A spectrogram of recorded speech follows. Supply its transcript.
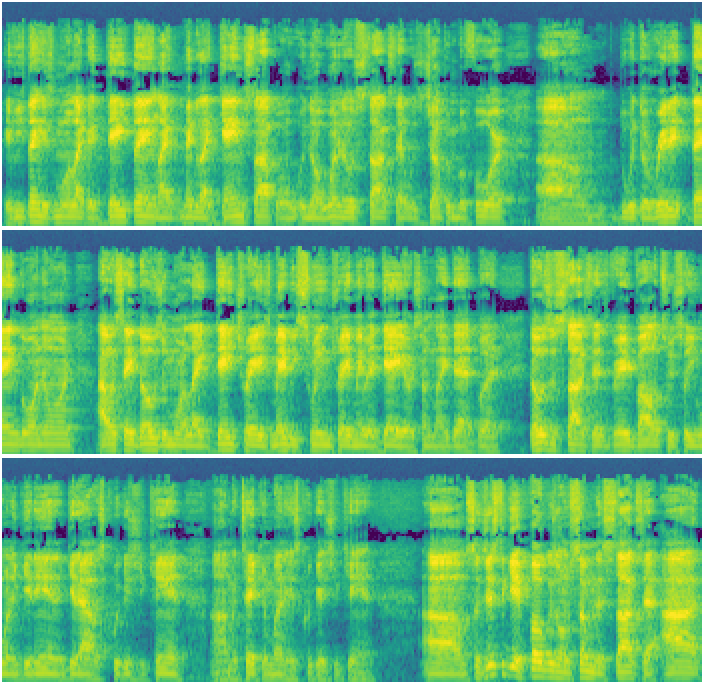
If you think it's more like a day thing, like maybe like GameStop or, you know, one of those stocks that was jumping before, um, with the Reddit thing going on, I would say those are more like day trades, maybe swing trade, maybe a day or something like that. But those are stocks that's very volatile. So you want to get in and get out as quick as you can, um, and take your money as quick as you can. Um, so just to get focused on some of the stocks that I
